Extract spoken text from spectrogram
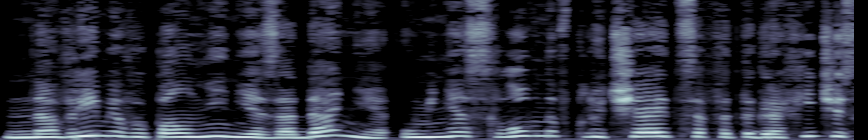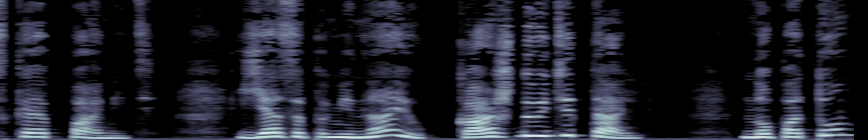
На время выполнения задания у меня словно включается фотографическая память. Я запоминаю каждую деталь, но потом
